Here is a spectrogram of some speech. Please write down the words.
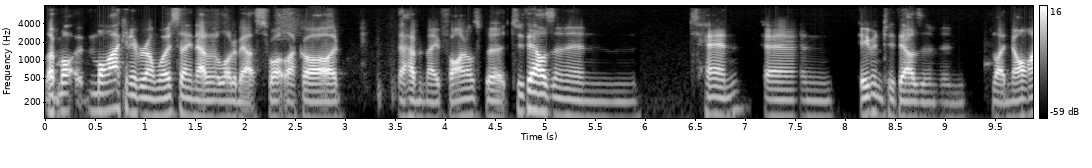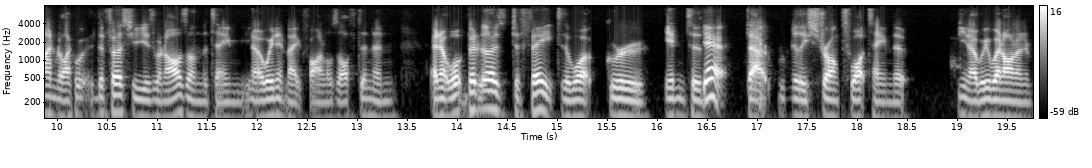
like Mi- Mike and everyone were saying that a lot about SWAT, like oh they haven't made finals, but 2010 and even 2009, like the first few years when I was on the team, you know, we didn't make finals often, and and it, but those defeats are what grew into Yeah, that really strong SWAT team that you know we went on and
